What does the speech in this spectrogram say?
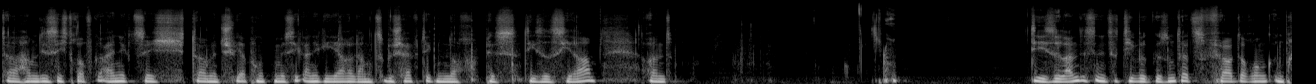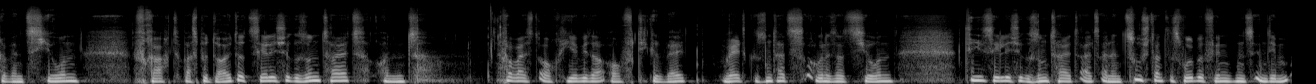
Da haben die sich darauf geeinigt, sich damit schwerpunktmäßig einige Jahre lang zu beschäftigen, noch bis dieses Jahr. Und diese Landesinitiative Gesundheitsförderung und Prävention fragt, was bedeutet seelische Gesundheit? Und verweist auch hier wieder auf die Welt Weltgesundheitsorganisation, die seelische Gesundheit als einen Zustand des Wohlbefindens, in dem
